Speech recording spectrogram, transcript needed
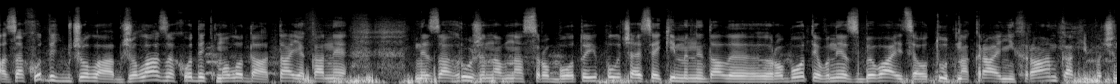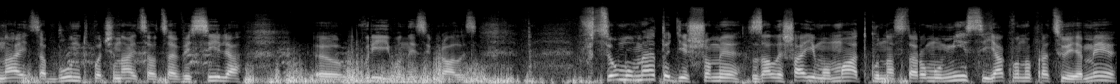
а заходить бджола. Бджола заходить молода, та, яка не, не загружена в нас роботою, виходить, які ми не дали роботи, вони збиваються отут на крайніх рамках і починається бунт, починається оце весілля. Е, В рій вони зібрались. В цьому методі, що ми залишаємо матку на старому місці, як воно працює? Ми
